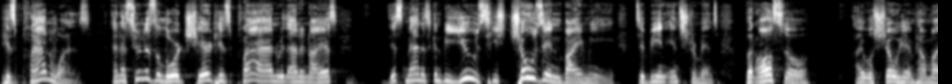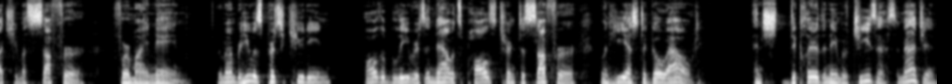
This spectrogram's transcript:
his plan was. And as soon as the Lord shared his plan with Ananias, this man is going to be used. He's chosen by me to be an instrument. But also, I will show him how much he must suffer for my name. Remember, he was persecuting all the believers, and now it's Paul's turn to suffer when he has to go out and sh- declare the name of Jesus. Imagine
